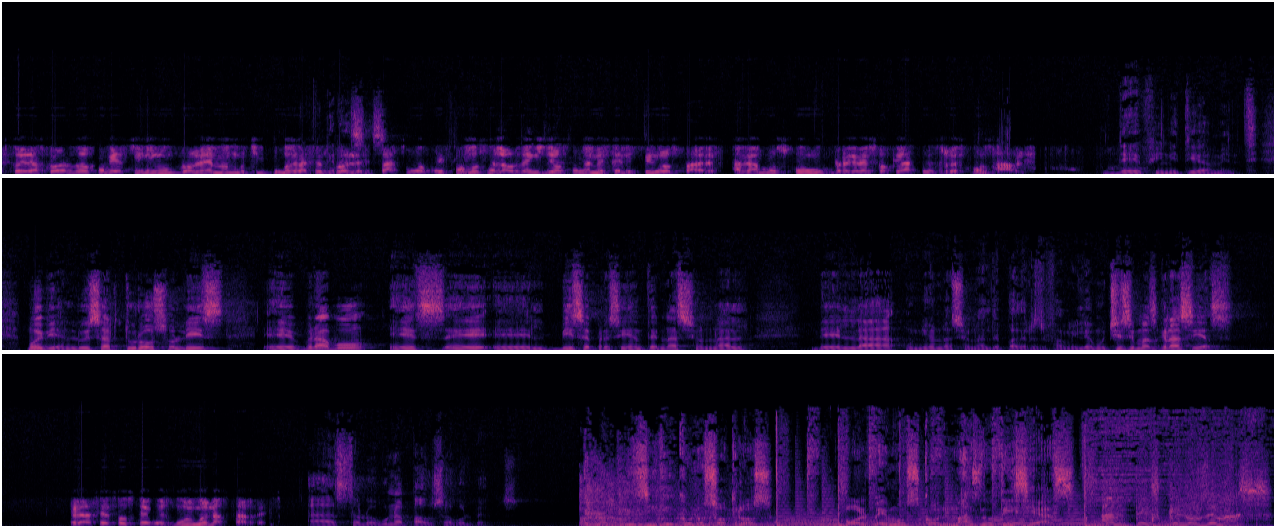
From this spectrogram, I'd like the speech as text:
Estoy de acuerdo, Javier, sin ningún problema. Muchísimas gracias, por el espacio. Estamos a la orden y yo solamente les pido a los padres, hagamos un regreso a clases responsable. Definitivamente. Muy bien, Luis Arturo Solís eh, Bravo es eh, el vicepresidente nacional de la Unión Nacional de Padres de Familia. Muchísimas gracias. Gracias a ustedes. Muy buenas tardes. Hasta luego. Una pausa. Volvemos. Sigue con nosotros. Volvemos con más noticias. Antes que los demás.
